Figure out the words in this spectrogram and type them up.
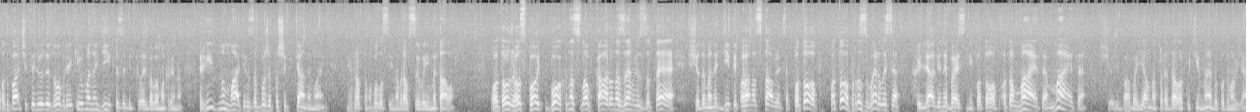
От бачите, люди добрі, які в мене діти, забідкалась баба Макрина. Рідну матір за Боже пошиття не мають. І раптом голос її набрав сили і металу. Отож Господь Бог наслав кару на землю за те, що до мене діти погано ставляться. Потоп, потоп, розверлися хлябі небесні, потоп, ото маєте, маєте. Щось баба явно передала куті меду, подумав я.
